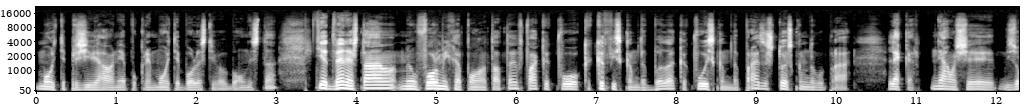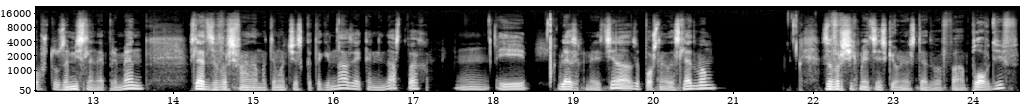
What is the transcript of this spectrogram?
моите преживявания покрай моите болести в болниста. Тия две неща ме оформиха по-нататък в това какво, какъв искам да бъда, какво искам да правя, защо искам да го правя. Лекар. Нямаше изобщо замислене при мен. След завършване на математическата гимназия кандидатствах и влезах в медицина, започнах да следвам. Завърших медицински университет в Пловдив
